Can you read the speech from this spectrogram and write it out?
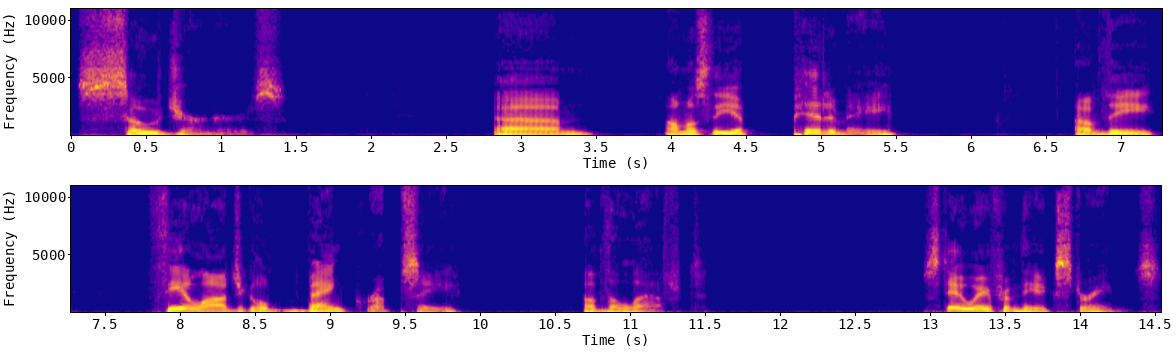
sojourners. Um, almost the epitome of the theological bankruptcy of the left. Stay away from the extremes.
